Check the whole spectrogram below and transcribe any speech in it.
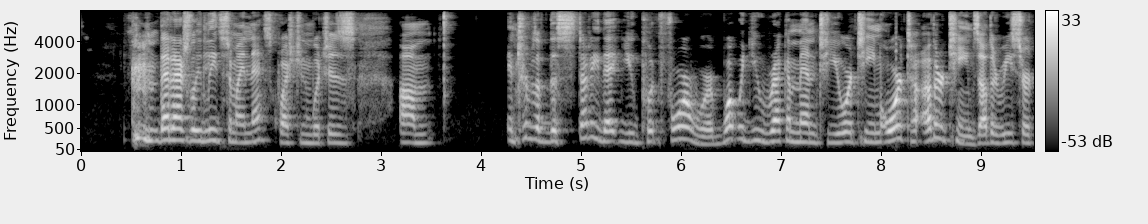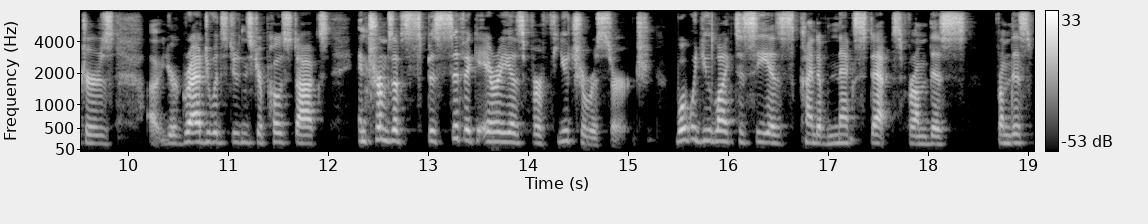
that actually leads to my next question, which is um, in terms of the study that you put forward, what would you recommend to your team or to other teams, other researchers, uh, your graduate students, your postdocs, in terms of specific areas for future research? What would you like to see as kind of next steps from this from this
